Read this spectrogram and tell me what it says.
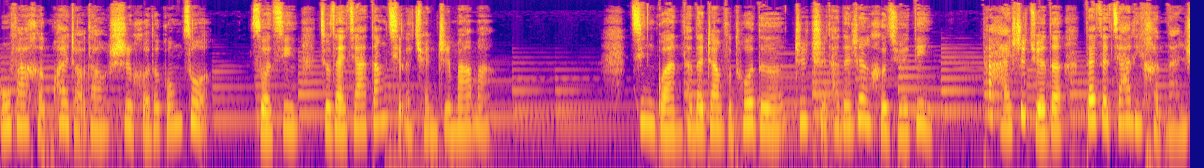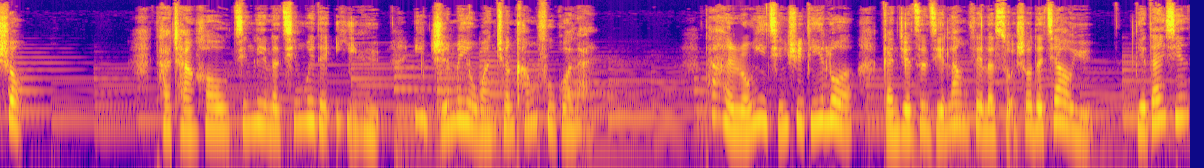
无法很快找到适合的工作，索性就在家当起了全职妈妈。尽管她的丈夫托德支持她的任何决定，她还是觉得待在家里很难受。她产后经历了轻微的抑郁，一直没有完全康复过来。他很容易情绪低落，感觉自己浪费了所受的教育，也担心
